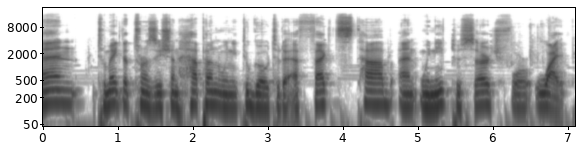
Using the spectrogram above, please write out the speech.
And to make that transition happen, we need to go to the effects tab and we need to search for wipe.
